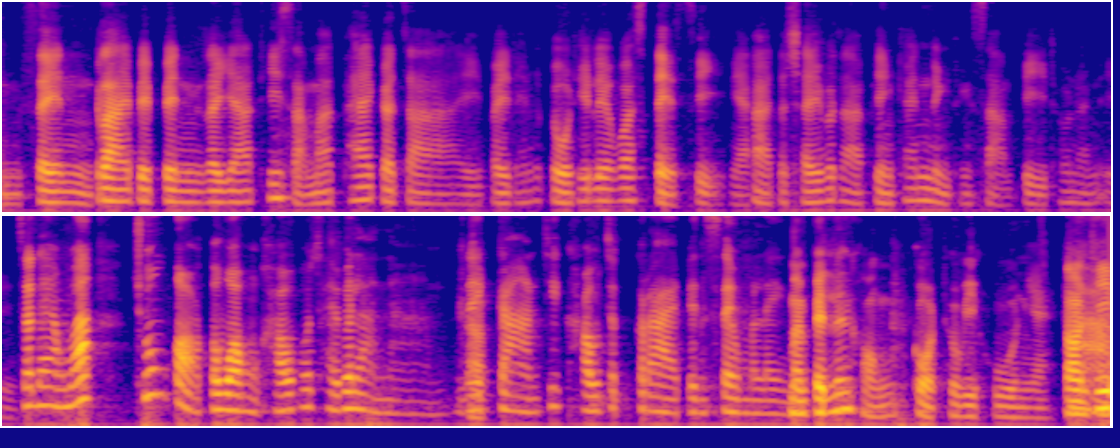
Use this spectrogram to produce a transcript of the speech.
1 เซนกลายไปเป็นระยะที่สามารถแพร่กระจายไปทั้งตัวที่เรียกว่าสเตจ4เนี่ยอาจจะใช้เวลาเพียงแค่ 1-3 ปีเท่านั้นเอง แสดงว่าช่วงก่อตัวของเขาเขาใช้เวลานานครับในการที่เขาจะกลายเป็นเซลล์มะเร็ง มันเป็นเรื่องของกฎทวีคูณไง ตอนที่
